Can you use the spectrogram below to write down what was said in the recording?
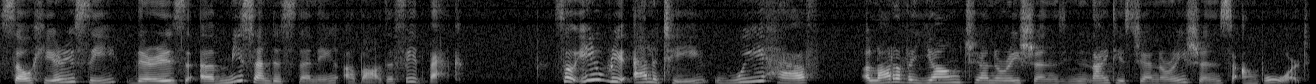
So here you see there is a misunderstanding about the feedback. So in reality, we have a lot of young generations, 90s generations on board.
